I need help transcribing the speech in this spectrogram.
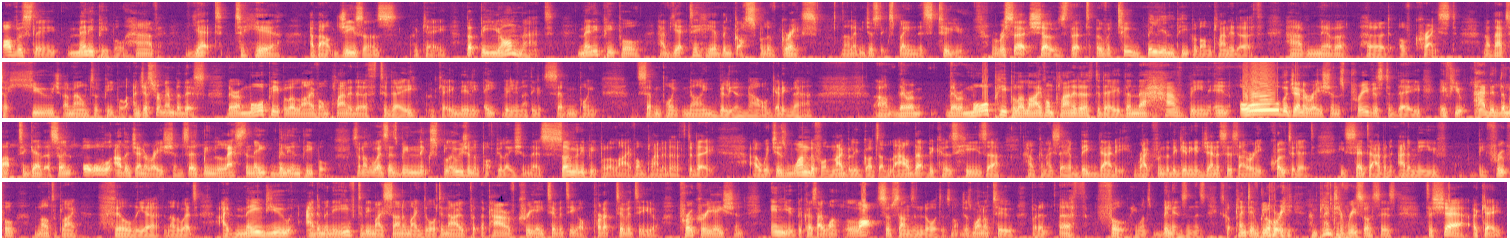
obviously many people have yet to hear about Jesus, okay, but beyond that, many people have yet to hear the gospel of grace. Now, let me just explain this to you. Research shows that over 2 billion people on planet Earth have never heard of Christ. Now, that's a huge amount of people. And just remember this there are more people alive on planet Earth today, okay, nearly 8 billion, I think it's 7.7.9 billion now, getting there. Um, there are there are more people alive on planet Earth today than there have been in all the generations previous today if you added them up together. So in all other generations, there's been less than eight billion people. So in other words, there's been an explosion of population. There's so many people alive on planet Earth today, uh, which is wonderful, and I believe God's allowed that because He's uh, how can I say, a big daddy. Right from the beginning in Genesis, I already quoted it. He said to Adam and Eve, Be fruitful, multiply, fill the earth. In other words, I've made you, Adam and Eve, to be my son and my daughter. Now I've put the power of creativity or productivity or procreation in you because I want lots of sons and daughters, not just one or two, but an earth full. He wants billions, and he's got plenty of glory and plenty of resources to share, okay?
